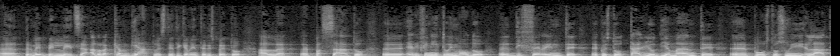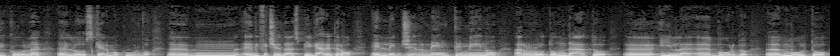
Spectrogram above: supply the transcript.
eh, per me bellezza, allora cambiato esteticamente rispetto al eh, passato, eh, è rifinito in modo eh, differente eh, questo taglio diamante posto sui lati con lo schermo curvo. Ehm, è difficile da spiegare però è leggermente meno arrotondato il bordo, molto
